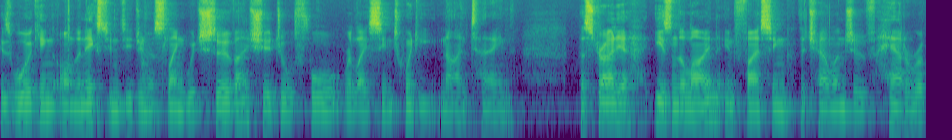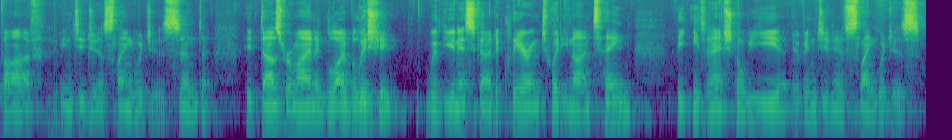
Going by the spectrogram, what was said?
is working on the next Indigenous language survey scheduled for release in 2019. Australia isn't alone in facing the challenge of how to revive Indigenous languages, and it does remain a global issue, with UNESCO declaring 2019 the International Year of Indigenous Languages.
